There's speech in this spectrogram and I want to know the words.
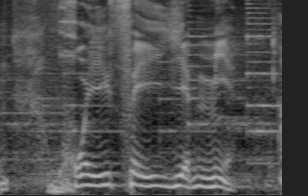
灰飞烟灭，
